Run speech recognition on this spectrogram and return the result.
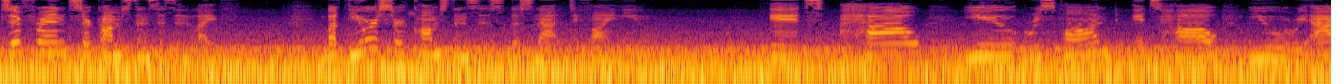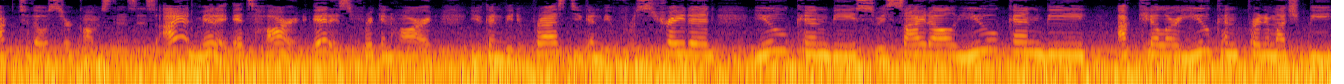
different circumstances in life. But your circumstances does not define you. It's how you respond. It's how you react to those circumstances. I admit it, it's hard. It is freaking hard. You can be depressed, you can be frustrated, you can be suicidal, you can be a killer, you can pretty much be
